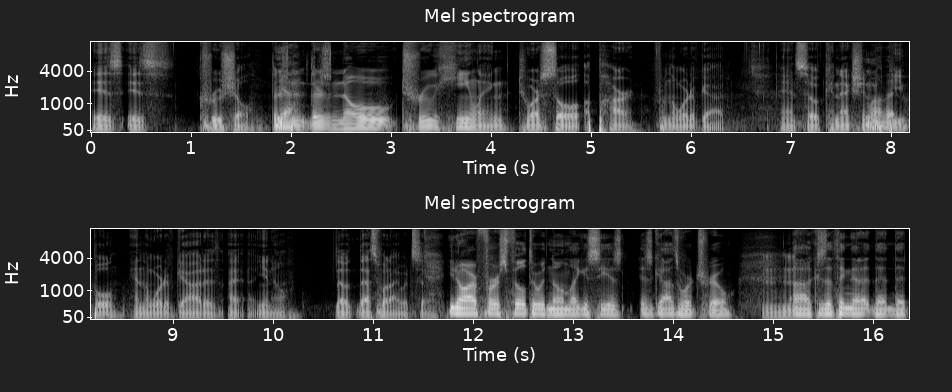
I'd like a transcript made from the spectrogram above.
is is crucial. There's Yeah. n- there's no true healing to our soul apart from the Word of God. And so connection Love with it. people and the Word of God is, I, you know, that's what I would say. You know, our first filter with known legacy is is God's word true? Because the thing that, that that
